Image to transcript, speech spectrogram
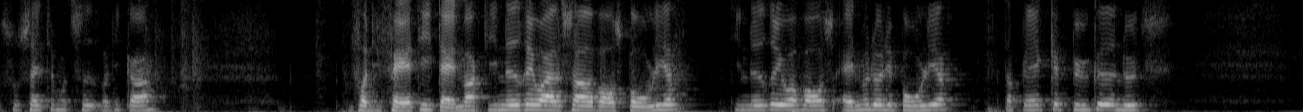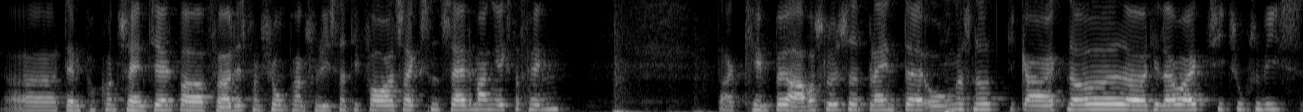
Socialdemokratiet, hvad de gør for de fattige i Danmark. De nedriver altså vores boliger. De nedriver vores almindelige boliger. Der bliver ikke bygget nyt Øh, dem på kontanthjælp og førtidspension, pensionister, de får altså ikke sådan særlig mange ekstra penge. Der er kæmpe arbejdsløshed blandt øh, unge og sådan noget. De gør ikke noget, øh, de laver ikke 10.000 vis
